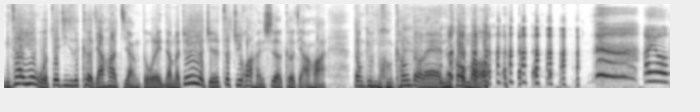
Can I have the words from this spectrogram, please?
你知道，因为我最近就是客家话讲多了，你知道吗？就是会觉得这句话很适合客家话。东哥莫空的嘞，你懂吗？哎呦，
